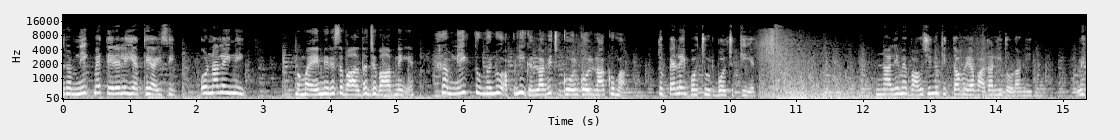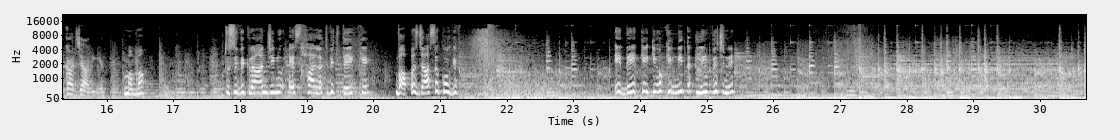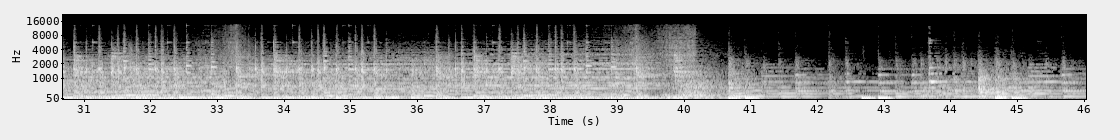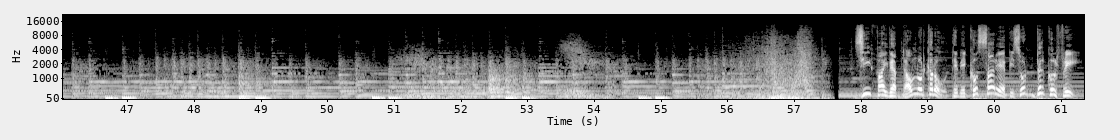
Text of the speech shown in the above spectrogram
ਰਮਨੀਕ ਮੈਂ ਤੇਰੇ ਲਈ ਇੱਥੇ ਆਈ ਸੀ ਉਹਨਾਂ ਲਈ ਨਹੀਂ ਮਮਾ ਇਹ ਮੇਰੇ ਸਵਾਲ ਦਾ ਜਵਾਬ ਨਹੀਂ ਹੈ ਰਮਨੀਕ ਤੂੰ ਮੈਨੂੰ ਆਪਣੀ ਗੱਲਾਂ ਵਿੱਚ ਗੋਲ-ਗੋਲ ਨਾ ਘੁਮਾ ਤੂੰ ਪਹਿਲਾਂ ਹੀ ਬਹੁਤ ਝੂਠ ਬੋਲ ਚੁੱਕੀ ਹੈ ਨਾਲੇ ਮੈਂ ਬਾਊਜੀ ਨੂੰ ਕੀਤਾ ਹੋਇਆ ਵਾਅਦਾ ਨਹੀਂ ਤੋੜਾਂਗੀ ਮੈਂ ਘਰ ਜਾ ਰਹੀ ਹਾਂ ਮਮਾ ਤੁਸੀਂ ਵਿਕਰਾਂਤ ਜੀ ਨੂੰ ਇਸ ਹਾਲਤ ਵਿੱਚ ਦੇਖ ਕੇ ਵਾਪਸ ਜਾ ਸਕੋਗੇ ਇਹ ਦੇਖ ਕੇ ਕਿ ਉਹ ਕਿੰਨੀ ਤਕਲੀਫ ਵਿੱਚ ਨੇ। ઝી ફાઇવ એપ ડાઉનલોડ કરો તે દેખો સાरे એપિસોડ બિલકુલ ફ્રી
